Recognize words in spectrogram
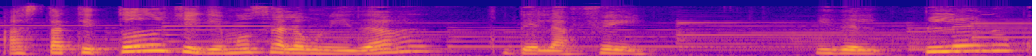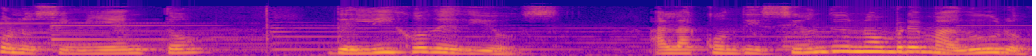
hasta que todos lleguemos a la unidad de la fe y del pleno conocimiento del Hijo de Dios, a la condición de un hombre maduro,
